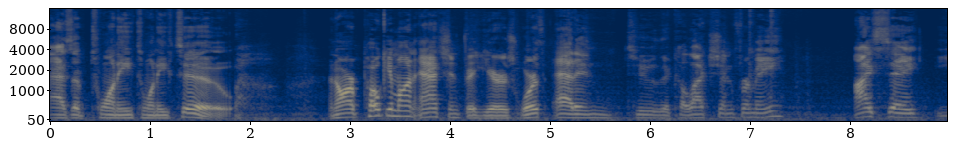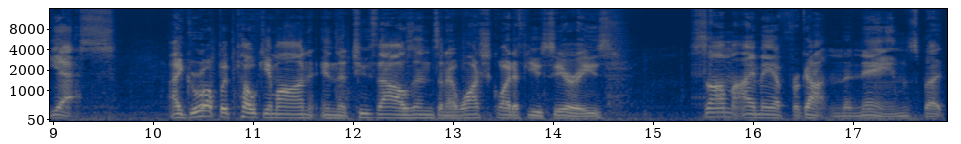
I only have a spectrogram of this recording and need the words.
as of 2022. And are Pokemon action figures worth adding to the collection for me? I say yes. I grew up with Pokemon in the 2000s and I watched quite a few series. Some I may have forgotten the names, but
